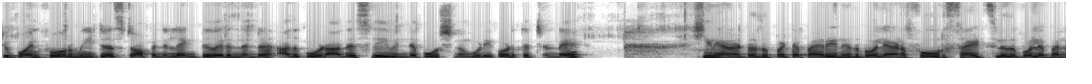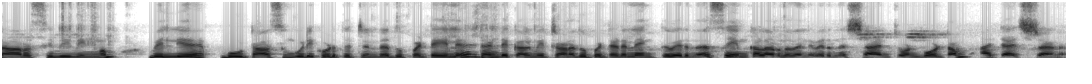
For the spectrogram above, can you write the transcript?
ടു പോയിന്റ് ഫോർ മീറ്റേഴ്സ് ടോപ്പിന്റെ ലെങ്ത് വരുന്നുണ്ട്. അത് കൂടാതെ സ്ലീവിന്റെ പോർഷനും കൂടി കൊടുത്തിട്ടുണ്ട്. ഇങ്ങനെയാണ് കേട്ടോ. ദുപ്പട്ട പറയുന്നത് ഇതുപോലെയാണ്. ഫോർ സൈഡ്സിൽ ഇതുപോലെ ബനാറസി വിവിങ്ങും വലിയ ബൂട്ടാസും കൂടി കൊടുത്തിട്ടുണ്ട് ദുപ്പട്ടയിൽ രണ്ടേക്കാൽ മീറ്റർ ആണ് ദുപ്പട്ടയുടെ ലെങ്ത് വരുന്നത്. സെയിം കളറിൽ തന്നെ വരുന്നത്. ഷാന്റോൺ ബോട്ടം അറ്റാച്ച്ഡ് ആണ്.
